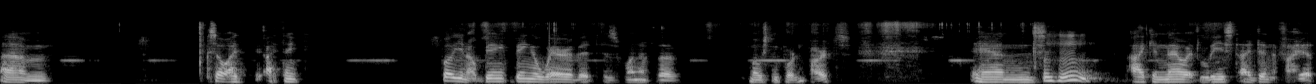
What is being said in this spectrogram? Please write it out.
um so i i think well you know being being aware of it is one of the most important parts and mm-hmm. I can now at least identify it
